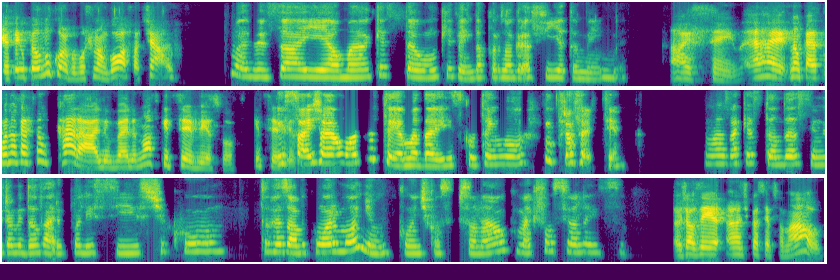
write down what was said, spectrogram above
eu tenho pelo no corpo, você não gosta? Tchau. Mas isso aí é uma questão que vem da pornografia também, né? Ai, sim. Ai, não, cara, pornografia é um caralho, velho. Nossa, que de serviço. Que de serviço. Isso aí já é um outro tema, daí escutem no introvertendo. Mas a questão da síndrome do ovário policístico, tu resolve com hormônio, com anticoncepcional? Como é que funciona isso? Eu já usei anticoncepcional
